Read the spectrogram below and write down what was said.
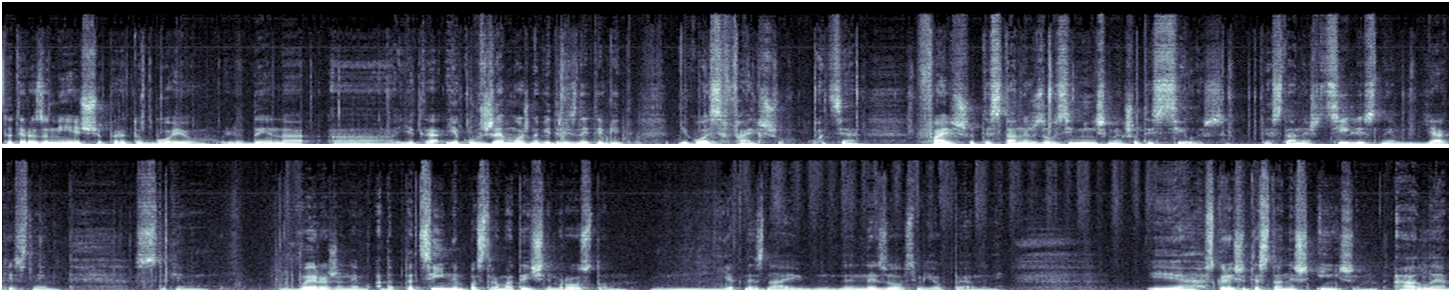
то ти розумієш, що перед тобою людина, яка, яку вже можна відрізнити від якогось фальшу. Оця фальшу ти станеш зовсім іншим, якщо ти зцілишся. Ти станеш цілісним, якісним, з таким вираженим адаптаційним посттравматичним ростом. Як не знаю, не зовсім я впевнений. І скоріше ти станеш іншим. Але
